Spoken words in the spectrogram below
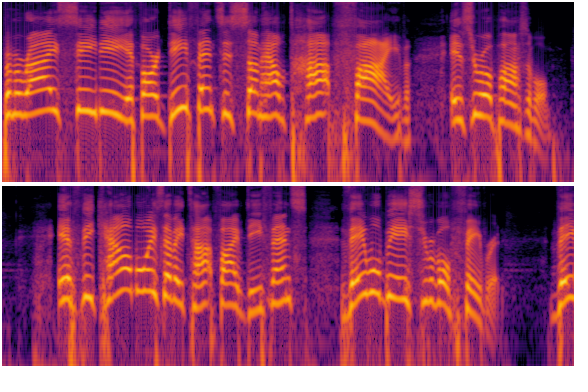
From Arise CD, if our defense is somehow top five, is zero possible? If the Cowboys have a top five defense, they will be a Super Bowl favorite. They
